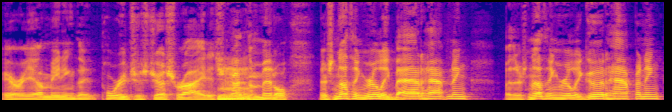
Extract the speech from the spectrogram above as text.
area, meaning the porridge is just right. It's mm-hmm. right in the middle. There's nothing really bad happening, but there's nothing really good happening.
